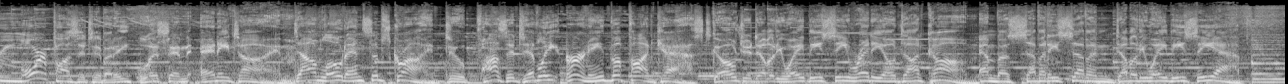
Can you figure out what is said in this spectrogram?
For more positivity, listen anytime. Download and subscribe to Positively Ernie the podcast. Go to WABCRadio.com and the 77 WABC app.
